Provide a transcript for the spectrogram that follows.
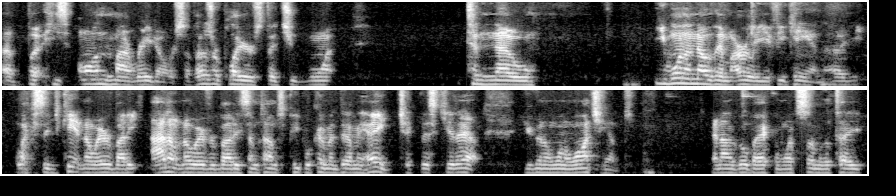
Uh, but he's on my radar. So those are players that you want to know. You want to know them early if you can. Uh, like I said, you can't know everybody. I don't know everybody. Sometimes people come and tell me, "Hey, check this kid out. You're going to want to watch him," and I'll go back and watch some of the tape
